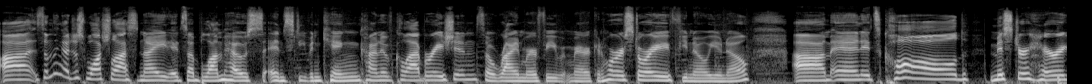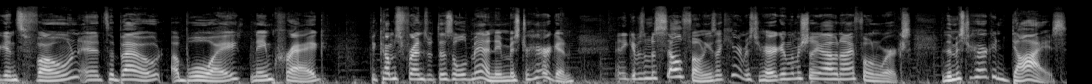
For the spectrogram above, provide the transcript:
Uh, something I just watched last night. It's a Blumhouse and Stephen King kind of collaboration. So Ryan Murphy, American Horror Story. If you know, you know. Um, and it's called Mr. Harrigan's Phone, and it's about a boy named Craig becomes friends with this old man named Mr. Harrigan. And he gives him a cell phone. He's like, Here, Mr. Harrigan, let me show you how an iPhone works. And then Mr. Harrigan dies.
